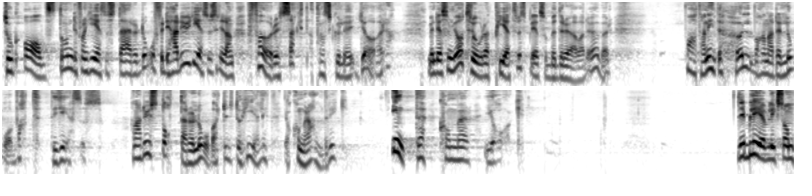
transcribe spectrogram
tog avstånd från Jesus där och då. För det hade ju Jesus redan förutsagt att han skulle göra. Men det som jag tror att Petrus blev så bedrövad över var att han inte höll vad han hade lovat till Jesus. Han hade ju stått där och lovat dyrt och heligt. Jag kommer aldrig. Inte kommer jag. Det blev liksom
